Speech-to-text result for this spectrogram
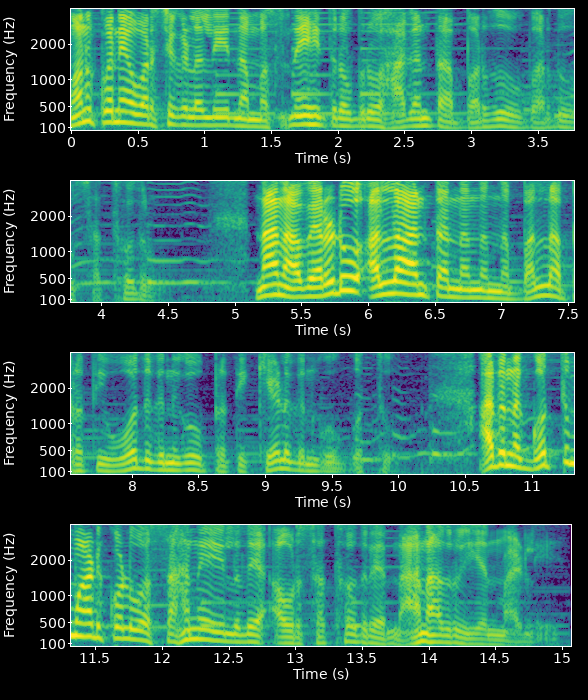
ಕೊನೆ ಕೊನೆ ವರ್ಷಗಳಲ್ಲಿ ನಮ್ಮ ಸ್ನೇಹಿತರೊಬ್ಬರು ಹಾಗಂತ ಬರೆದು ಬರೆದು ಸತ್ತೋದ್ರು. ನಾನು ಅವೆರಡೂ ಅಲ್ಲ ಅಂತ ನನ್ನನ್ನು ಬಲ್ಲ ಪ್ರತಿ ಓದುಗನಿಗೂ, ಪ್ರತಿ ಕೇಳುಗನಿಗೂ ಗೊತ್ತು. ಅದನ್ನು ಗೊತ್ತು ಮಾಡಿಕೊಳ್ಳುವ ಸಹನೆ ಇಲ್ಲದೆ ಅವರು ಸತ್ತೋದ್ರೆ ನಾನಾದರೂ ಏನು ಮಾಡಲಿ?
